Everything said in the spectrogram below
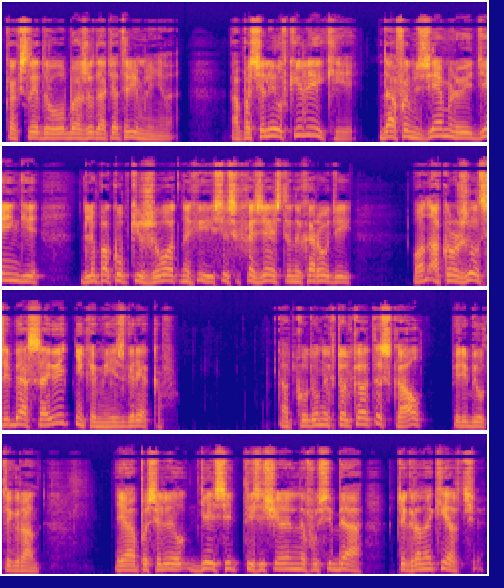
как следовало бы ожидать от римлянина, а поселил в Киликии, дав им землю и деньги — для покупки животных и сельскохозяйственных орудий, он окружил себя советниками из греков. — Откуда он их только отыскал? — перебил Тигран. — Я поселил десять тысяч эллинов у себя в Тигранокерче.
